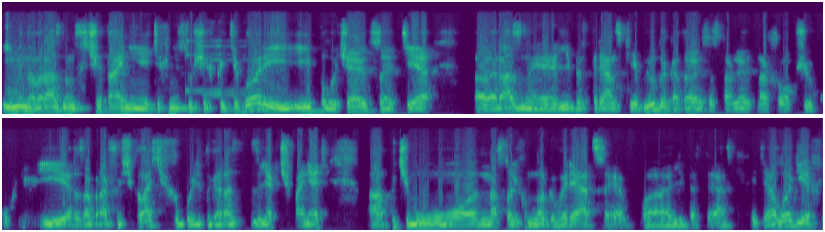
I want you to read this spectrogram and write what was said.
именно в разном сочетании этих несущих категорий и получаются те Э, разные либертарианские блюда, которые составляют нашу общую кухню. И разобравшись в классиках, будет гораздо легче понять, а, почему настолько много вариаций в либертарианских идеологиях,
